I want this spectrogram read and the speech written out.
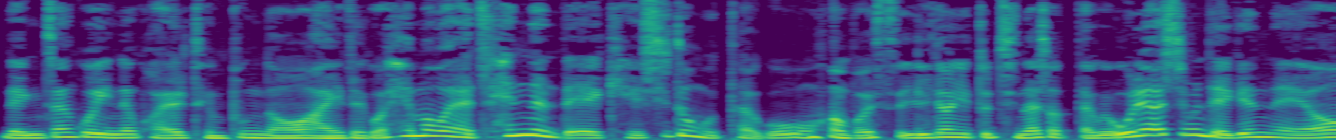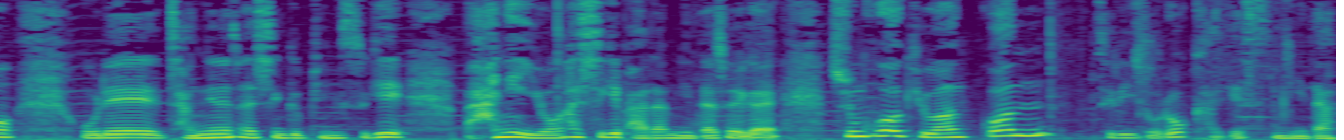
냉장고에 있는 과일 듬뿍 넣어 아이들과 해 먹어야지 했는데 개시도 못하고 벌써 1년이 또 지나셨다고요. 올해 하시면 되겠네요. 올해 작년에 사신 그 빙수기 많이 이용하시기 바랍니다. 저희가 중국어 교환권 드리도록 하겠습니다.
